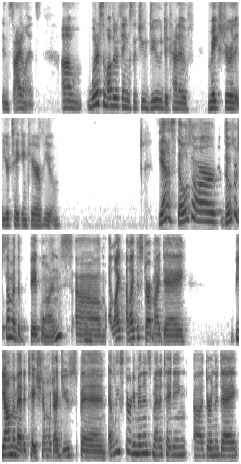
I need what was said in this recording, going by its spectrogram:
in silence. Um, what are some other things that you do to kind of make sure that you're taking care of you? Yes, those are those are some of the big ones. Mm. Um, I like I like to start my day beyond the meditation, which I do spend at least 30 minutes meditating uh, during the day.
